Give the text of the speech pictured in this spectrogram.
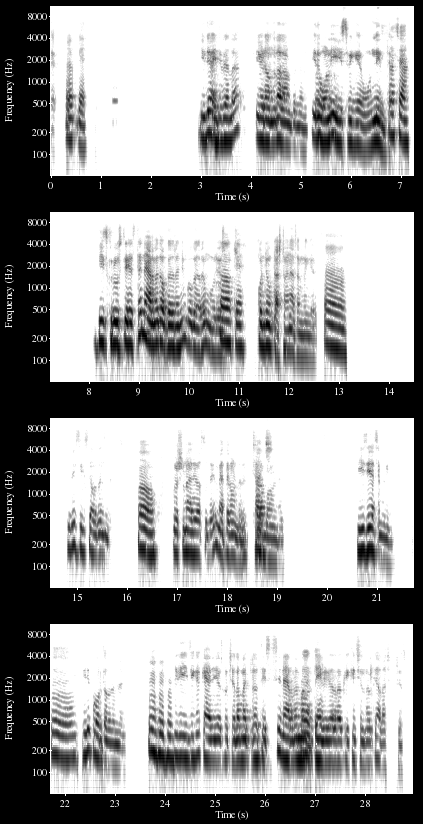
టైప్ ఓకే. ఇది ఐదు వేల ఏడు వందలు అలా ఉంటుందండి. ఇది ఓన్లీ ఈ స్వింగ్ ఓన్లీ ఈ స్క్రూస్ తీసేస్తే నేల మీద ఒక గది నుంచి ఇంకో గది మూవ్ చేసుకోవచ్చు ఓకే. కొంచెం కష్టమైన అసెంబ్లింగ్ ఇది ఆ. ఇది సిక్స్ థౌసండ్. కృష్ణ అది వస్తుంది మెత్తగా ఉంటుంది చాలా. బాగుంటుంది. Easy assembling. ఇది ఫోర్ థౌసండ్ అండి. ఇది ఈజీగా క్యారీ చేసుకోవచ్చు ఇలా మధ్యలో తీసేసి నేల మీద కిచెన్లోకి అలా షిఫ్ట్ చేసుకోవచ్చు.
